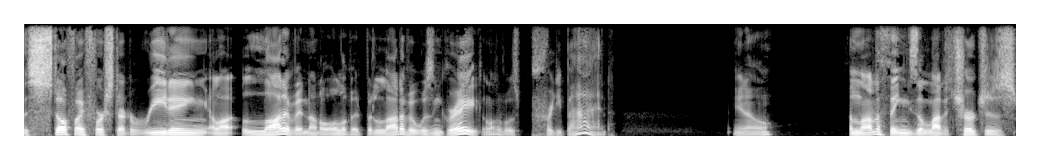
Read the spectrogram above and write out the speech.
the stuff I first started reading, a lot, a lot of it, not all of it, but a lot of it wasn't great. A lot of it was pretty bad. You know, a lot of things, a lot of churches,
